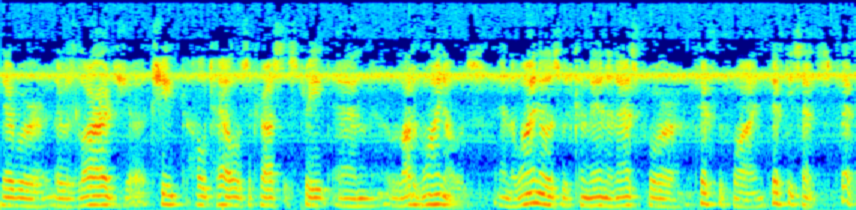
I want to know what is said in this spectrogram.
there were there was large uh, cheap hotels across the street and a lot of winos and the winos would come in and ask for a fifth of wine 50 cents fifth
